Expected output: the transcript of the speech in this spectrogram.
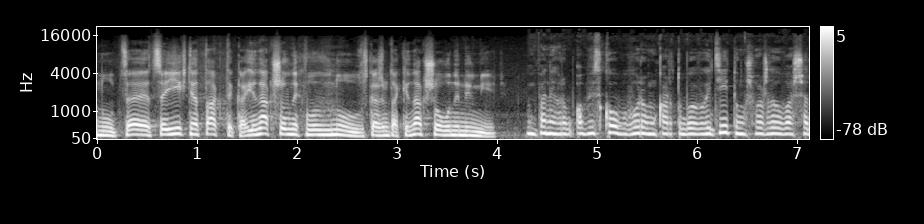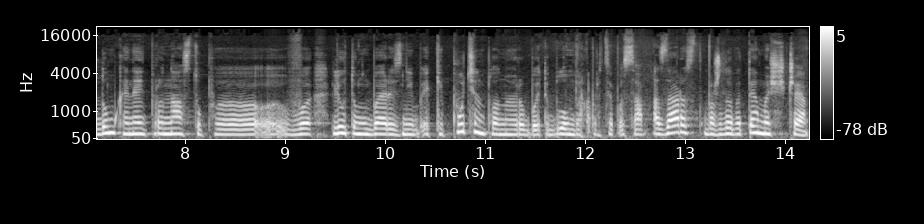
Ну, це, це їхня тактика. Інакше в них, ну, скажімо так, інакше вони не вміють. Пане Гром, обов'язково обговоримо карту бойових дій, тому що важлива ваша думка і навіть про наступ е, в лютому березні, який Путін планує робити. Блумберг про це писав. А зараз важлива тема ще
